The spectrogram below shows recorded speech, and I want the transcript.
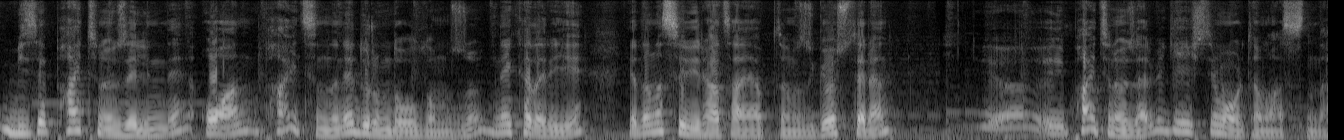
bize Python özelinde o an Python'da ne durumda olduğumuzu, ne kadar iyi ya da nasıl bir hata yaptığımızı gösteren e, Python özel bir geliştirme ortamı aslında.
